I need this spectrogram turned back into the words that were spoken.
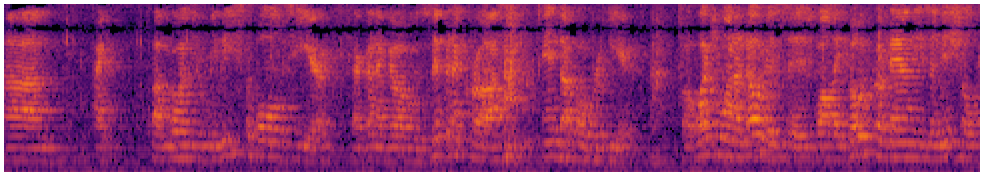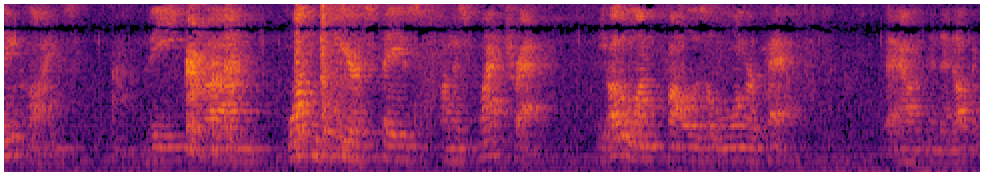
um, I, I'm going to release the balls here. They're going to go zipping across, end up over here. But what you want to notice is while they both go down these initial inclines, the um, one here stays on this flat track. The other one follows a longer path, down and then up again.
